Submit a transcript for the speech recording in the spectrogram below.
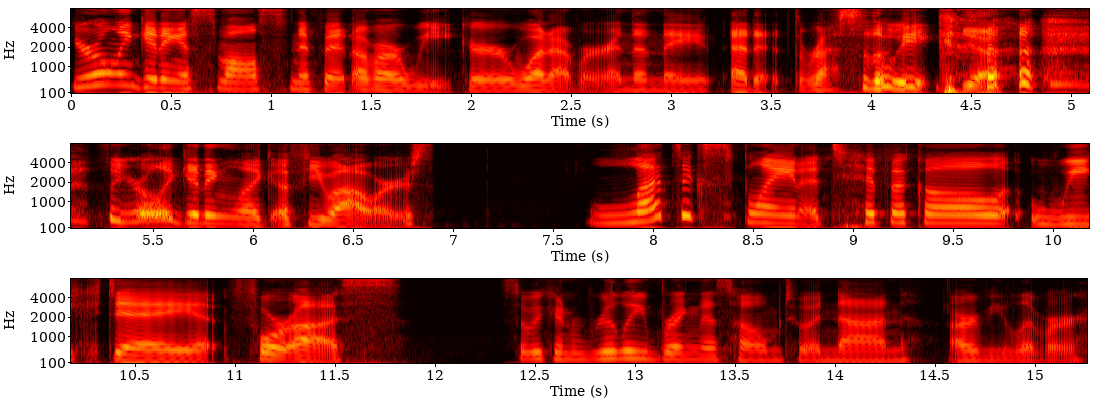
you're only getting a small snippet of our week or whatever, and then they edit the rest of the week. Yeah. so you're only getting like a few hours. Let's explain a typical weekday for us so we can really bring this home to a non RV liver.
